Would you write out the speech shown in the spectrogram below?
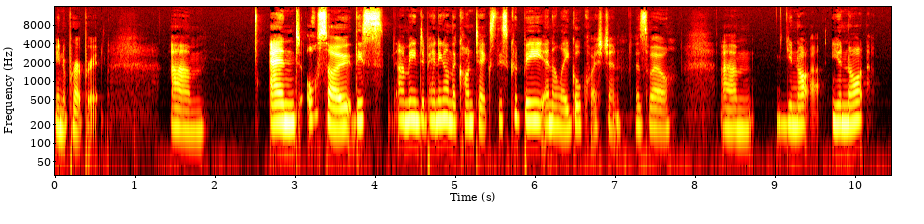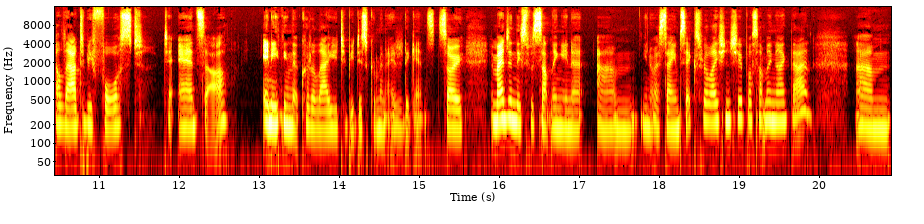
inappropriate." Um, and also this, I mean, depending on the context, this could be an illegal question as well. Um, you're not you're not allowed to be forced to answer anything that could allow you to be discriminated against. So imagine this was something in a um, you know a same sex relationship or something like that. Um,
